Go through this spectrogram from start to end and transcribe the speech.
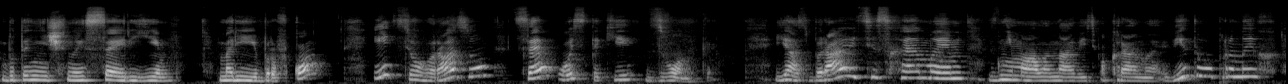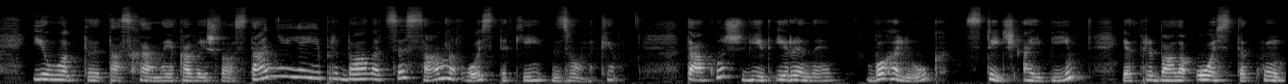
ботанічної серії Марії Бровко. І цього разу це ось такі дзвоники. Я збираю ці схеми, знімала навіть окреме відео про них. І от та схема, яка вийшла останньою, я її придбала, це саме ось такі дзвоники. Також від Ірини Богалюк Stitch IB я придбала ось таку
